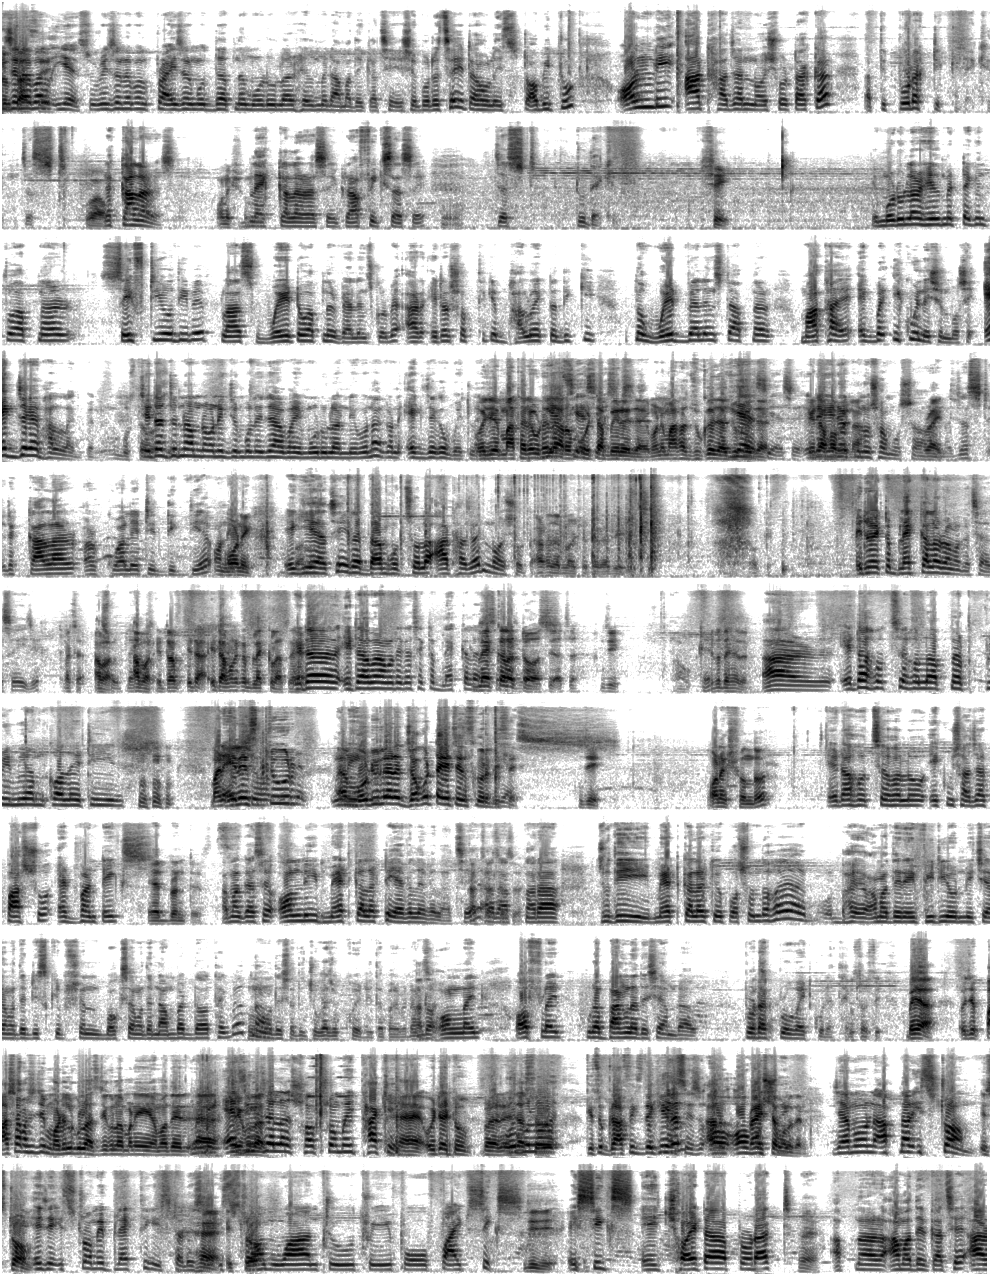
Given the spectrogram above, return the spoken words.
রিজনেবল ইয়েস রিজনেবল প্রাইসের মধ্যে আপনার মডুলার হেলমেট আমাদের কাছে এসে পড়েছে। এটা হলো স্টবি টু অনলি আট হাজার নয়শো টাকা। আপনি প্রোডাক্ট একটু দেখেন জাস্ট. কালার আছে। অনেক ব্ল্যাক কালার আছে গ্রাফিক্স আছে। জাস্ট একটু দেখেন। সেই। এই মডুলার হেলমেটটা কিন্তু আপনার সেফটিও দিবে প্লাস ওয়েটও আপনার ব্যালেন্স করবে। আর এটার সব থেকে ভালো একটা দিক কি? আপনার ওয়েট ব্যালেন্সটা আপনার মাথায় একবার ইকুইলেশন বসে এক জায়গায় ভালো লাগবে না। সেটার জন্য আমরা অনেকজন বলি যে "হ্যাঁ ভাই মডুলার নেব না কারণ এক জায়গায় ওয়েট ওই লাগবে যে মাথাটা উঠে আর ওইটা বেড়ে যায় মানে মাথা ঝুঁকে যায় ঝুঁকে যায়। এটা হবে না। কোনো সমস্যা হবে না। জাস্ট এটা কালার আর কোয়ালিটির দিক দিয়ে অনেক। এগিয়ে আছে এটার দাম হচ্ছে হলো আট হাজার নয়শো টাকা। আট হাজার নয়শো টাকা দিয়ে দিচ্ছি। এটার একটা ব্ল্যাক কালার আমার কাছে আছে এই যে। আচ্ছা আবার আবার এটা এটা এটা আমার একটা ব্ল্যাক কালার আছে এটা এটা আবার আমাদের কাছে একটা ব্ল্যাক কালার ব্ল্যাক কালারটাও আছে আচ্ছা জি। ওকে এটা দেখা দেন আর এটা হচ্ছে হলো আপনার প্রিমিয়াম কোয়ালিটির মানে একশো- এলএস টুর মানে- মডিউলারের জগৎটাকে চেঞ্জ করে দিয়েছে জি। অনেক সুন্দর। এটা হচ্ছে হলো একুশ হাজার পাঁচশো অ্যাডভান্টেক্স অ্যাডভান্টেজ আমার কাছে অনলি ম্যাট কালারটাই অ্যাভেলেবেল আছে। আচ্ছা, আর আচ্ছা, আচ্ছা। আপনারা যদি ম্যাট কালার কেউ পছন্দ হয় ভাই আমাদের এই ভিডিওর নিচে আমাদের ডিসক্রিপশন বক্সে আমাদের নাম্বার দেওয়া থাকবে। আপনি আমাদের সাথে যোগাযোগ করে নিতে পারবেন। আমরা। অনলাইন অফলাইন পুরো বাংলাদেশে আমরা প্রোডাক্ট প্রোভাইড করে থাকি। ভাইয়া ওই যে পাশাপাশি যে মডেলগুলো আছে যেগুলো মানে আমাদের মানে সব সময় থাকে। হ্যাঁ ওইটা একটু কিছু গ্রাফিক্স দেখিয়ে দেন প্রাইসটা। বলে দেন। যেমন আপনার স্ট্রম Storm। এই যে স্ট্রম এ ব্ল্যাক থেকে স্টার্ট হ্যাঁ, হয়েছে storm one two three four five six জি, জি। এই সিক্স এই ছয়টা প্রোডাক্ট হ্যাঁ। আপনার আমাদের কাছে। আর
